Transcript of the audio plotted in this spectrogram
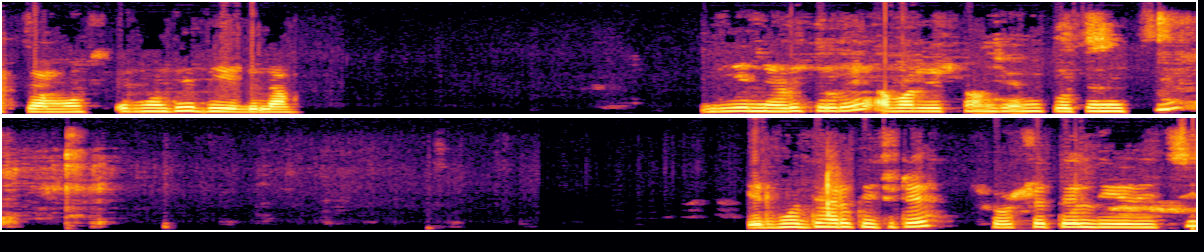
এক চামচ, এর মধ্যে দিয়ে দিলাম। দিয়ে নেড়ে চেড়ে আবার এর সঙ্গে আমি কষে নিচ্ছি। এর মধ্যে আরও কিছুটা সর্ষের তেল দিয়ে দিচ্ছি।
